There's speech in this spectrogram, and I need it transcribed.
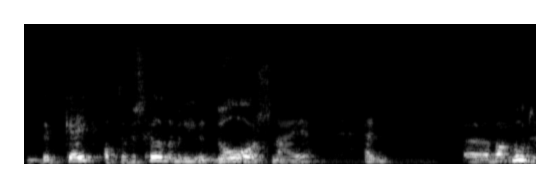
de cake op de verschillende manieren doorsnijden. En eh, wat moet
